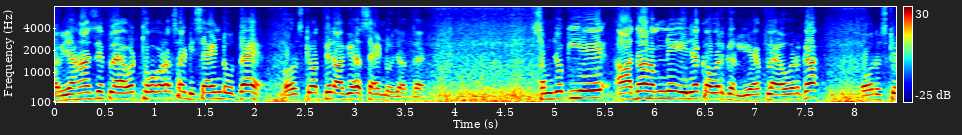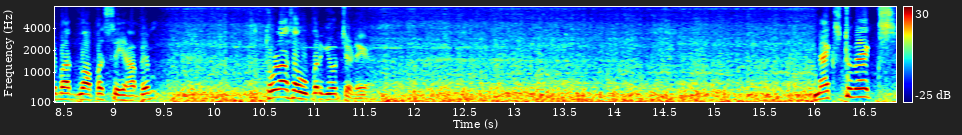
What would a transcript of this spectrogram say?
अब यहाँ से फ्लाईओवर थोड़ा सा डिसेंड होता है और उसके बाद फिर आगे असेंड हो जाता है। समझो कि ये आधा हमने एरिया कवर कर लिया है फ्लाईओवर का और उसके बाद वापस से यहाँ पे हम थोड़ा सा ऊपर की ओर चढ़ेगा। मैक्स टू मैक्स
